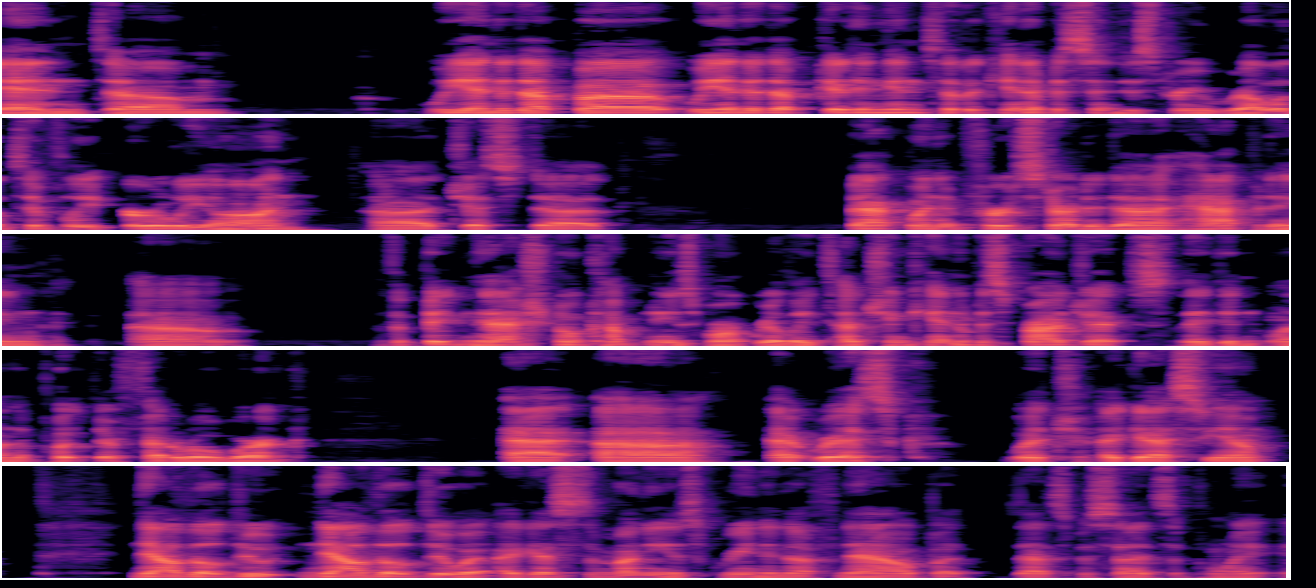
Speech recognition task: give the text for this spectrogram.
and um, we ended up uh, we ended up getting into the cannabis industry relatively early on. Uh, just uh, back when it first started uh, happening, uh, the big national companies weren't really touching cannabis projects. They didn't want to put their federal work at uh, at risk. Which I guess you know now they'll do. Now they'll do it. I guess the money is green enough now, but that's besides the point.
